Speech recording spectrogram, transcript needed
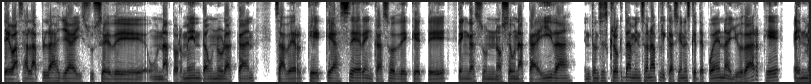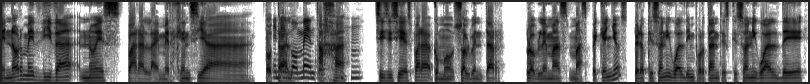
te vas a la playa y sucede una tormenta, un huracán, saber qué, qué hacer en caso de que te tengas un, no sé, una caída. Entonces creo que también son aplicaciones que te pueden ayudar, que en menor medida no es para la emergencia total. En el momento. Ajá. Sí, sí, sí, es para como solventar problemas más pequeños, pero que son igual de importantes, que son igual de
